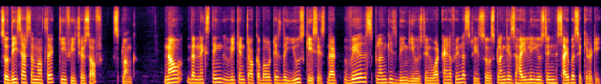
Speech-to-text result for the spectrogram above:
So these are some of the key features of Splunk. Now the next thing we can talk about is the use cases that where Splunk is being used in what kind of industries. So Splunk is highly used in cybersecurity.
